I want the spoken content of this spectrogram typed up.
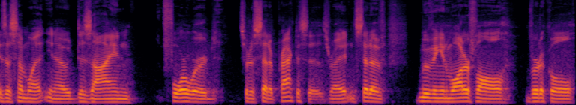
is a somewhat you know design forward sort of set of practices right? Instead of moving in waterfall vertical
